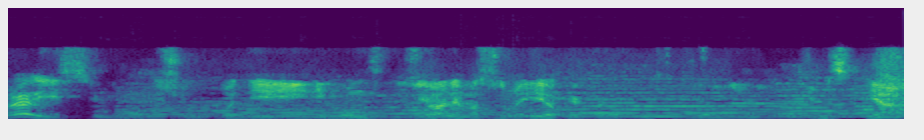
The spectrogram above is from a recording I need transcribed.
Bravissimo, c'è un po' di, di confusione, ma sono io che creo confusione. Mi spiace.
